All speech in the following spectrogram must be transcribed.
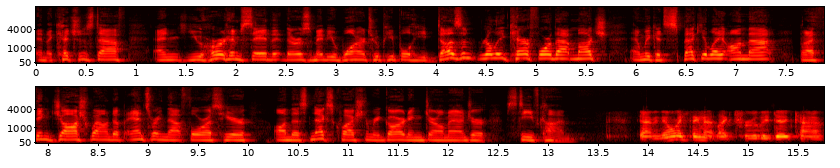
in the kitchen staff, and you heard him say that there's maybe one or two people he doesn't really care for that much, and we could speculate on that. But I think Josh wound up answering that for us here on this next question regarding general manager Steve Keim. Yeah, I mean, the only thing that like truly did kind of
